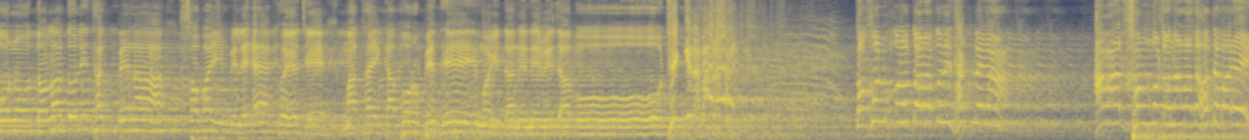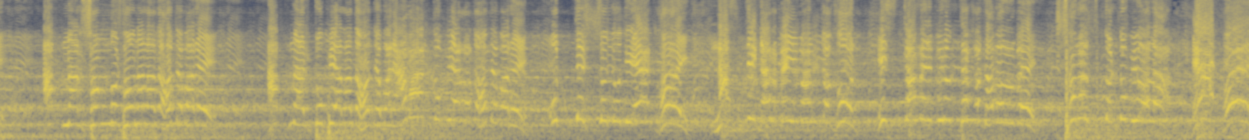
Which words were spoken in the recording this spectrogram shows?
কোনো দলাদলি থাকবে না। সবাই মিলে এক হয়েছে মাথায় কাপড় বেঁধে ময়দানে নেমে যাব। ঠিক কিনা? তখন কোনো দলাদলি থাকবে না। আমার সংগঠন আলাদা হতে পারে। আপনার সংগঠন আলাদা হতে পারে, আপনার টুপি আলাদা হতে পারে, আমার টুপি আলাদা হতে পারে। উদ্দেশ্য যদি এক হয়, নাস্তিক আর বেঈমান যখন ইসলামের বিরুদ্ধে কথা বলবে, সমস্ত টুপিওয়ালা এক হয়ে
